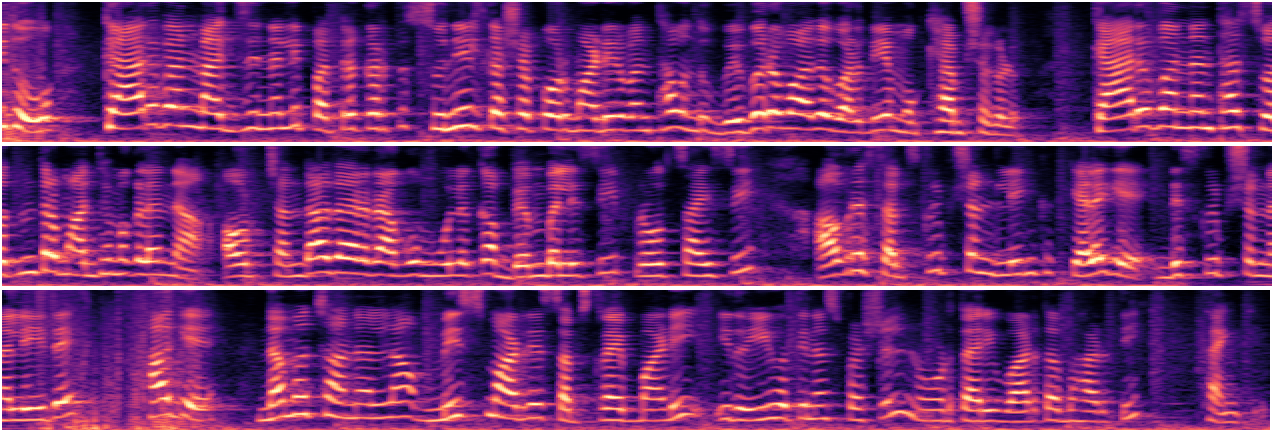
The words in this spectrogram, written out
ಇದು ಕ್ಯಾರವಾನ್ ಮ್ಯಾಗಝಿನ್ನಲ್ಲಿ ಪತ್ರಕರ್ತ ಸುನೀಲ್ ಕಶ್ಯಪ್ ಅವರು ಮಾಡಿರುವಂತಹ ಒಂದು ವಿವರವಾದ ವರದಿಯ ಮುಖ್ಯಾಂಶಗಳು. ಕ್ಯಾರವಾನ್ ಅಂತಹ ಸ್ವತಂತ್ರ ಮಾಧ್ಯಮಗಳನ್ನು ಅವ್ರ ಚಂದಾದಾರರಾಗುವ ಮೂಲಕ ಬೆಂಬಲಿಸಿ, ಪ್ರೋತ್ಸಾಹಿಸಿ ಅವರ ಸಬ್ಸ್ಕ್ರಿಪ್ಷನ್ ಲಿಂಕ್ ಕೆಳಗೆ ಡಿಸ್ಕ್ರಿಪ್ಷನ್ನಲ್ಲಿ ಇದೆ. ಹಾಗೆ ನಮ್ಮ ಚಾನೆಲ್ನ ಮಿಸ್ ಮಾಡದೆ ಸಬ್ಸ್ಕ್ರೈಬ್ ಮಾಡಿ. ಇದು ಈ ಹೊತ್ತಿನ ಸ್ಪೆಷಲ್ ನೋಡ್ತಾ ಇರಿ ವಾರ್ತಾ ಭಾರತಿ. ಥ್ಯಾಂಕ್ ಯು.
